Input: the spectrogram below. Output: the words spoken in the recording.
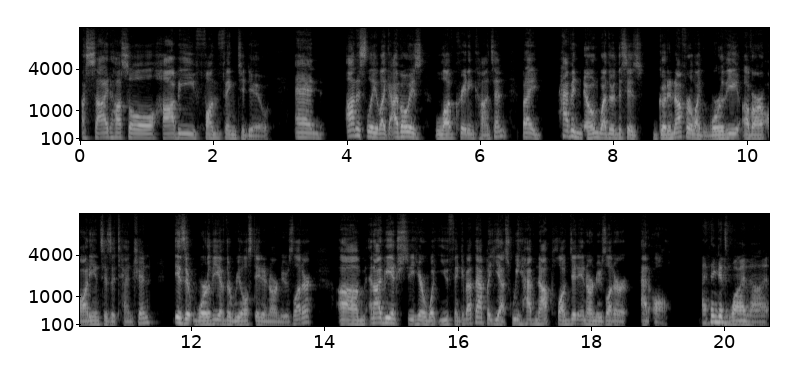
a side hustle, hobby, fun thing to do. And honestly, like I've always loved creating content, but I haven't known whether this is good enough or like worthy of our audience's attention. Is it worthy of the real estate in our newsletter? Um, and I'd be interested to hear what you think about that. But yes, we have not plugged it in our newsletter at all. I think it's why not.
